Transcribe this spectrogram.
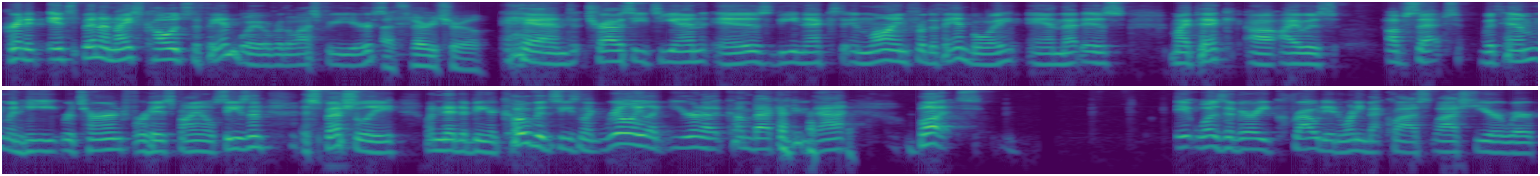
Granted, it's been a nice college to fanboy over the last few years. That's very true. And Travis Etienne is the next in line for the fanboy, and that is my pick. Uh, I was upset with him when he returned for his final season, especially when it ended up being a COVID season. Like, really, like you're gonna come back and do that? but it was a very crowded running back class last year where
